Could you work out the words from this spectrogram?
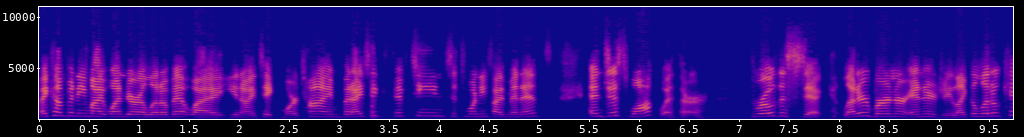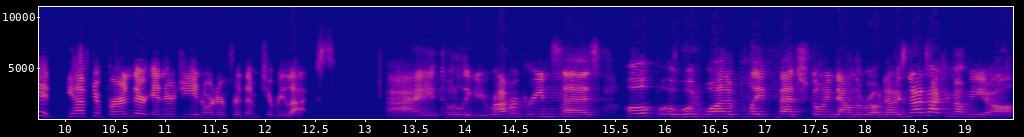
my company might wonder a little bit why you know i take more time but i take 15 to 25 minutes and just walk with her. Throw the stick let her burn her energy. Like a little kid you have to burn their energy in order for them to relax I totally agree. Robert Green Mhm. says Hope would want to play fetch going down the road. Now he's not talking about me, y'all.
